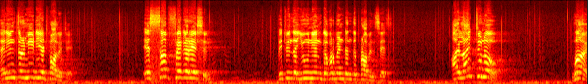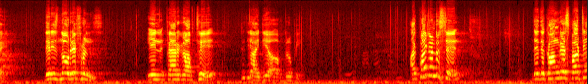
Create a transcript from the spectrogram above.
an intermediate polity, a sub-federation between the union government and the provinces, I like to know why there is no reference in paragraph 3 to the idea of grouping. I quite understand that the Congress party,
